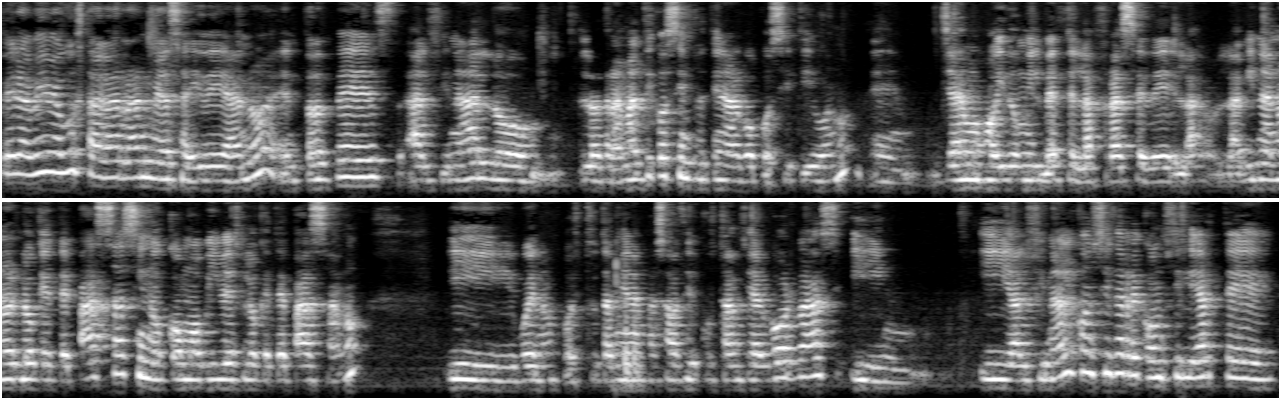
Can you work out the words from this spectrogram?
pero a mí me gusta agarrarme a esa idea, ¿no? Entonces, al final, lo, dramático siempre tiene algo positivo, ¿no? Em, ya hemos oído mil veces la frase de la, la, vida no es lo que te pasa, sino cómo vives lo que te pasa, ¿no? Y bueno, pues tú también has pasado circunstancias gordas y, y al final consigues reconciliarte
